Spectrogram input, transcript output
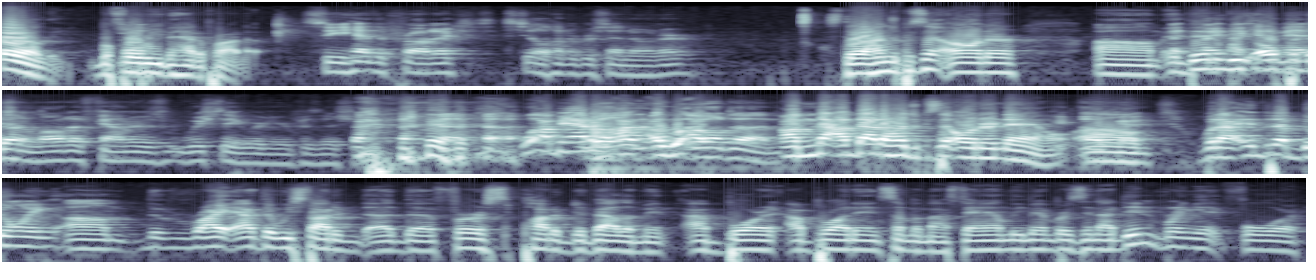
early before we even had a product. So you had the product, still 100% owner. Still 100 percent owner. Um, and then I, we I can opened imagine up. a lot of founders wish they were in your position. well, I mean, I don't. I, I, well done. I'm not. I'm not 100 percent owner now. Okay. Um, what I ended up doing, um, the, right after we started uh, the first part of development, I brought I brought in some of my family members, and I didn't bring it for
